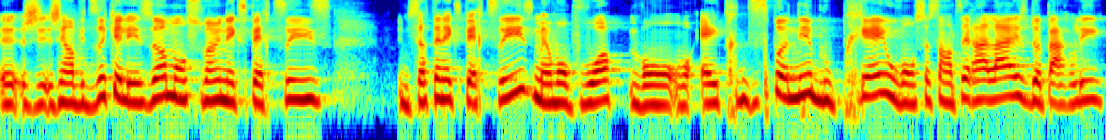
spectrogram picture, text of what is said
euh, j'ai envie de dire que les hommes ont souvent une expertise, une certaine expertise, mais vont pouvoir vont être disponibles ou prêts ou vont se sentir à l'aise de parler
